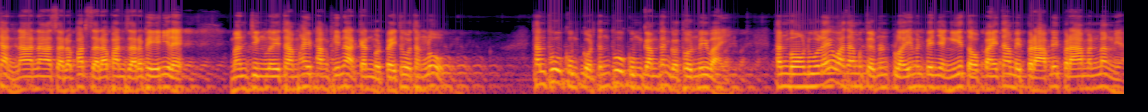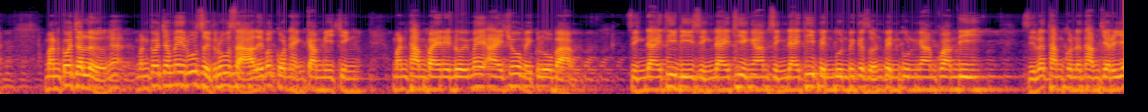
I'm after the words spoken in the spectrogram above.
ชั่นนานาสารพัดสารพันสารเพนี่แหละ มันจึงเลยทำให้พังพินาศกันหมดไปทั่วทั้งโลก ท่านผู้คุมกฎท่านผู้คุมกรรมท่านก็ทนไม่ไหว ท่านมองดูแล้วว่าถ้ามันเกิดมันปล่อยให้มันเป็นอย่างนี้ต่อไปถ้าไม่ปราบไม่ปรามมันมั่งเนี่ยมันก็จะเหลิงอะมันก็จะไม่รู้สึกรู้สาเลยว่ากฎแห่งกรรมมีจริง มันทำไปในโดยไม่อายชั่วไม่กลัวบาปสิ่งใดที่ดีสิ่งใดที่งามสิ่งใดที่เป็นบุญเป็นกุศลเป็นคุณงามความดี ศีลธรรมคุณธรรมจริย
